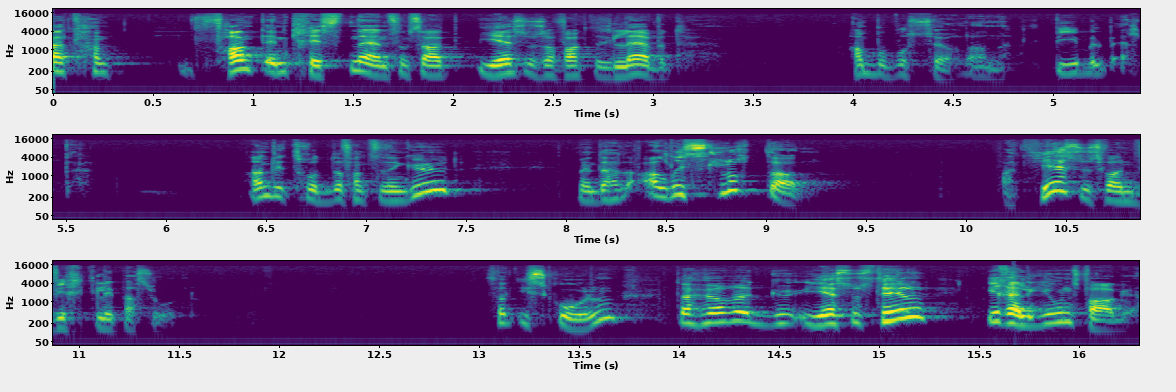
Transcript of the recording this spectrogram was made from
at han fant en kristen en som sa at Jesus har faktisk levd. Han bor på Sørlandet, bibelbeltet. Han trodde det fantes en Gud, men det hadde aldri slått han at Jesus var en virkelig person. I skolen da hører Jesus til i religionsfaget.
